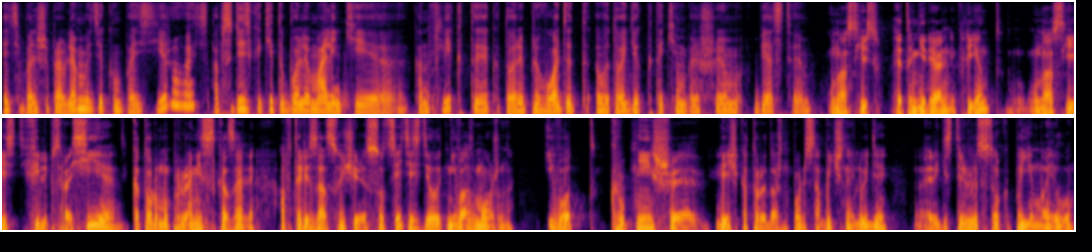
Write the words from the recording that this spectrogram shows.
эти большие проблемы декомпозировать, обсудить какие-то более маленькие конфликты, которые приводят в итоге к таким большим бедствиям. У нас есть, это нереальный клиент, у нас есть Philips Россия, которому программисты сказали, авторизацию через соцсети сделать невозможно. И вот крупнейшая вещь, которой должны пользоваться обычные люди, регистрируется только по e-mail.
